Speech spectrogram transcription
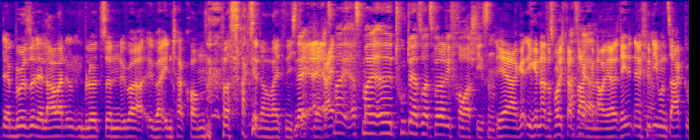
der Böse, der labert irgendeinen Blödsinn über, über Intercom. Was sagt er noch? Weiß nicht. Nee, rei- erstmal erstmal äh, tut er so, als würde er die Frau erschießen. ja, ge- genau, das wollte ich gerade sagen, ja. genau. Er redet nämlich mit Ja. ihm und sagt, du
